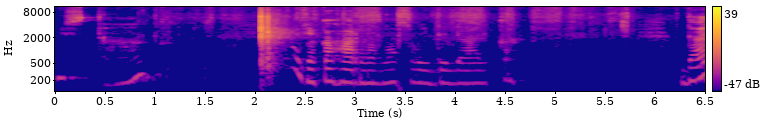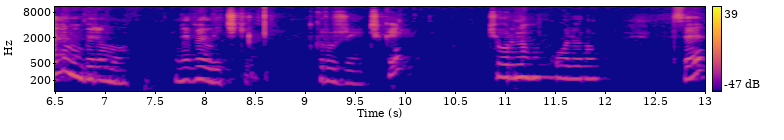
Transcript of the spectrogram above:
Дивіться, ось так. О, яка гарна в нас вийде лялька. Далі ми беремо невеличкі кружечки чорного кольору. Це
